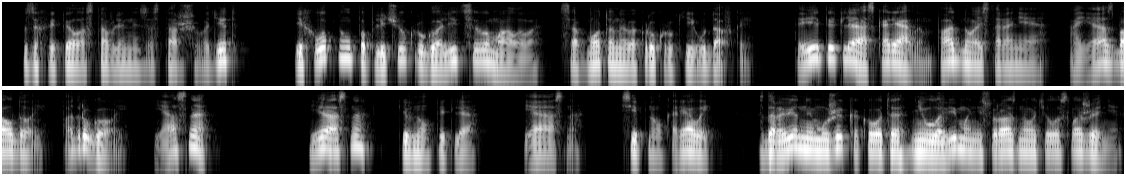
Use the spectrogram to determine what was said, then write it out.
– захрипел оставленный за старшего дед и хлопнул по плечу круглолицего малого с обмотанной вокруг руки удавкой. «Ты, петля, с корявым, по одной стороне, а я с балдой, по другой. Ясно?» «Ясно», – кивнул петля. «Ясно», – сипнул корявый, здоровенный мужик какого-то неуловимо несуразного телосложения,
